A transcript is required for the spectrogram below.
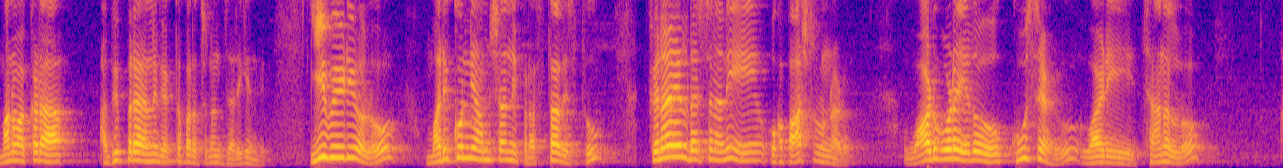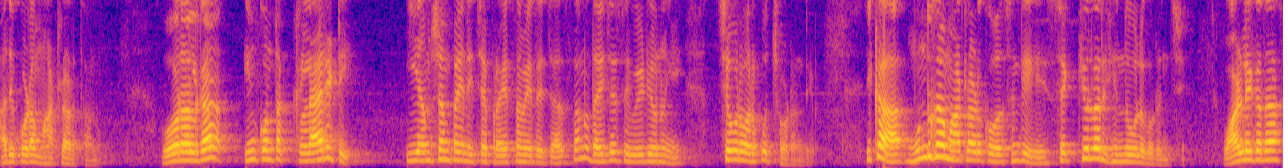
మనం అక్కడ అభిప్రాయాలను వ్యక్తపరచడం జరిగింది. ఈ వీడియోలో మరికొన్ని అంశాల్ని ప్రస్తావిస్తూ ఫినాయిల్ దర్శన్ అని ఒక పాస్టర్ ఉన్నాడు. వాడు కూడా ఏదో కూశాడు వాడి ఛానల్లో. అది కూడా మాట్లాడతాను. ఓవరాల్గా ఇంకొంత క్లారిటీ ఈ అంశంపైన ఇచ్చే ప్రయత్నం అయితే చేస్తాను. దయచేసి వీడియోని చివరి వరకు చూడండి. ఇక ముందుగా మాట్లాడుకోవాల్సింది సెక్యులర్ హిందువుల గురించి. వాళ్ళే కదా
